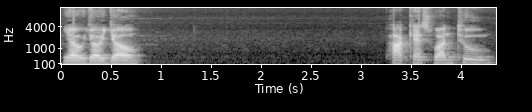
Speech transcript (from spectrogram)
Yo, yo, yo. Podcast one, two.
